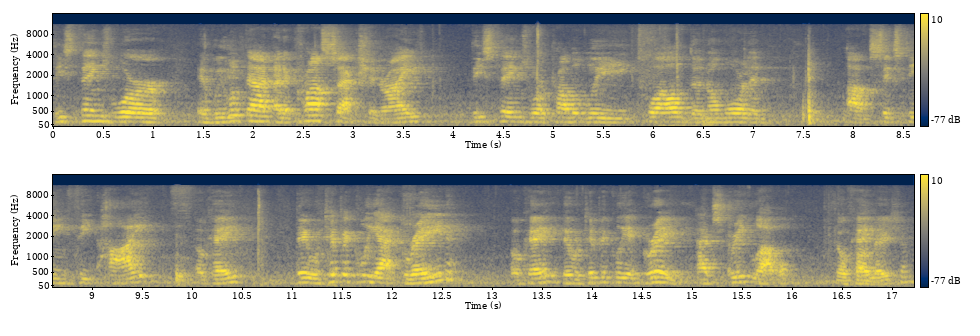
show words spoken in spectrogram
these things were, if we looked at, at a cross-section, right? These things were probably twelve to no more than, um, sixteen feet high, okay? They were typically at grade, okay? They were typically at grade, at street level. Okay. foundation?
